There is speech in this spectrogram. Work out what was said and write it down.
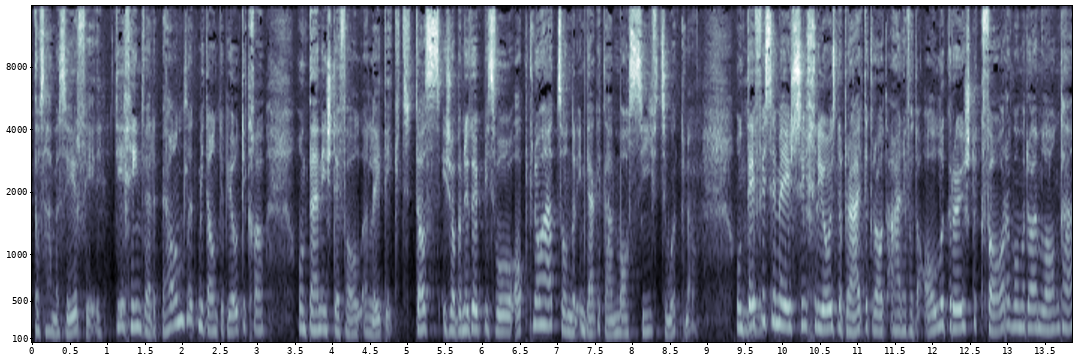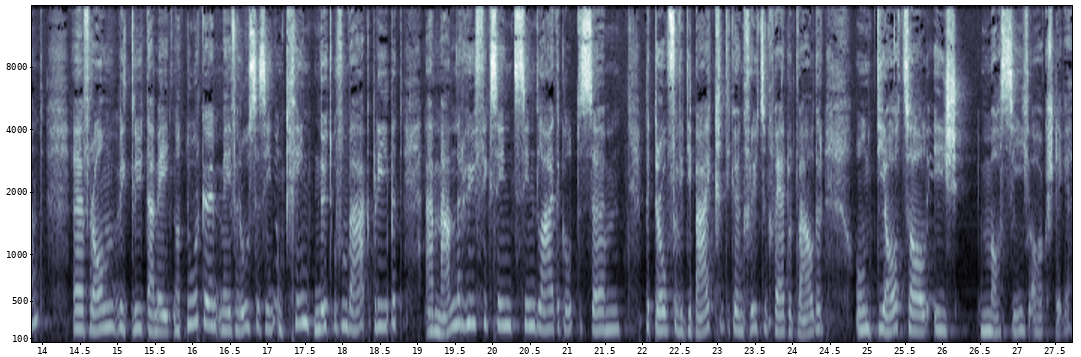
Das haben wir sehr viel. Die Kinder werden behandelt mit Antibiotika und dann ist der Fall erledigt. Das ist aber nicht etwas, das abgenommen hat, sondern im Gegenteil massiv zugenommen. Und mhm. die FSME ist sicher in unserem Breitengrad eine der allergrößten Gefahren, die wir hier im Land haben. Äh, vor allem, weil die Leute auch mehr in die Natur gehen, mehr draussen sind und die Kinder nicht auf dem Weg bleiben. Auch Männer häufig sind, sind leider Gottes ähm, betroffen, wie die Biker, die gehen kreuz und quer durch die Wälder. Und die Anzahl ist massiv angestiegen.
